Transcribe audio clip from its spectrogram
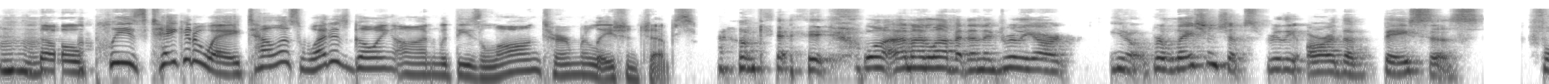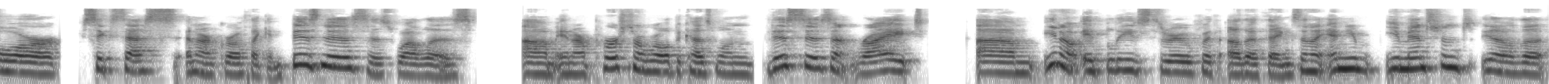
Mm-hmm. So please take it away. Tell us what is going on with these long-term relationships. Okay. Well, and I love it. And it really are, you know, relationships really are the basis for success in our growth, like in business as well as um, in our personal world because when this isn't right, um, you know, it bleeds through with other things. And and you you mentioned you know the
